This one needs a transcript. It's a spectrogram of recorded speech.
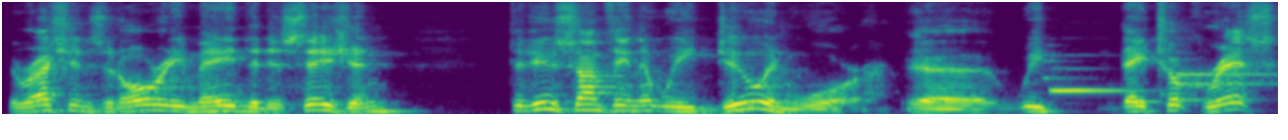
The Russians had already made the decision to do something that we do in war. Uh, we they took risk.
